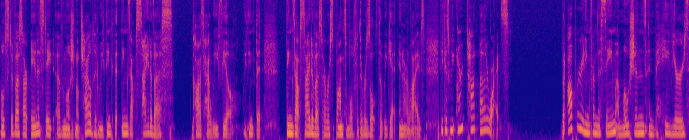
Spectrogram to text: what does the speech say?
Most of us are in a state of emotional childhood. We think that things outside of us cause how we feel. We think that things outside of us are responsible for the results that we get in our lives because we aren't taught otherwise. But operating from the same emotions and behaviors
